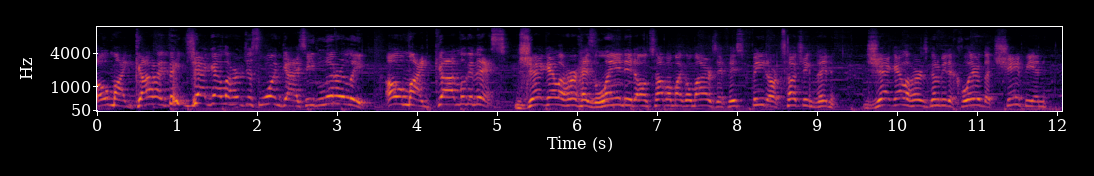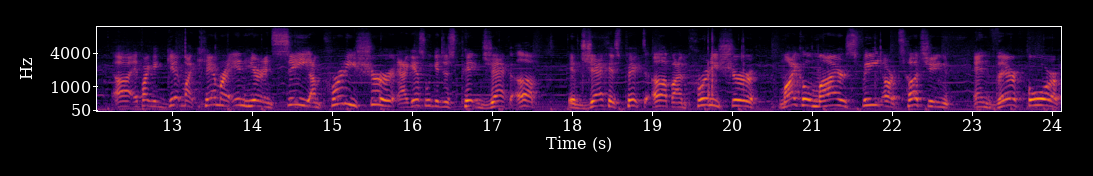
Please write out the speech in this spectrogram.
Oh my god, I think Jack Gallagher just won, guys. He literally, oh my god, look at this. Jack Gallagher has landed on top of Michael Myers. If his feet are touching, then Jack Gallagher is going to be declared the champion. Uh, if I could get my camera in here and see, I'm pretty sure, I guess we could just pick Jack up. If Jack is picked up, I'm pretty sure Michael Myers' feet are touching, and therefore,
